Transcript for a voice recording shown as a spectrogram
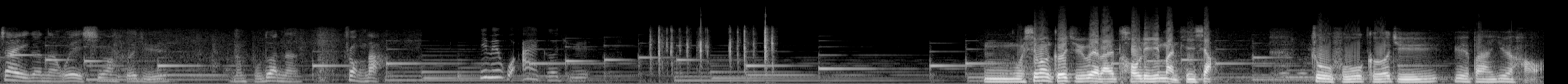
再一个呢，我也希望格局能不断的壮大。因为我爱格局。嗯，我希望格局未来桃李满天下。祝福格局越办越好，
